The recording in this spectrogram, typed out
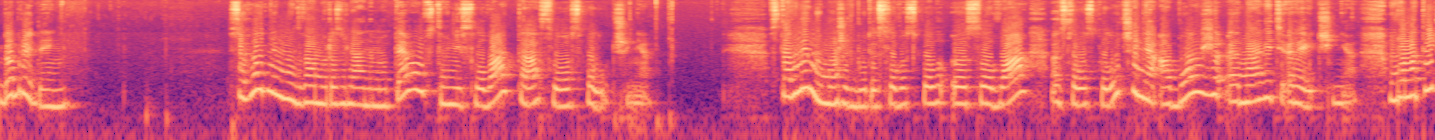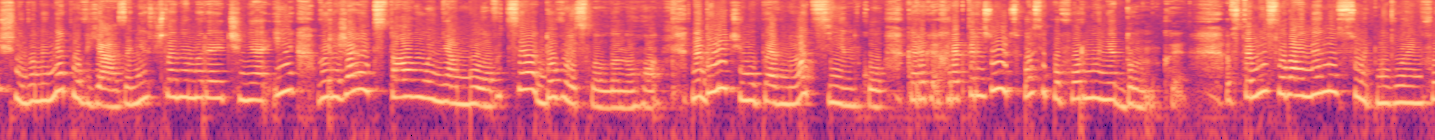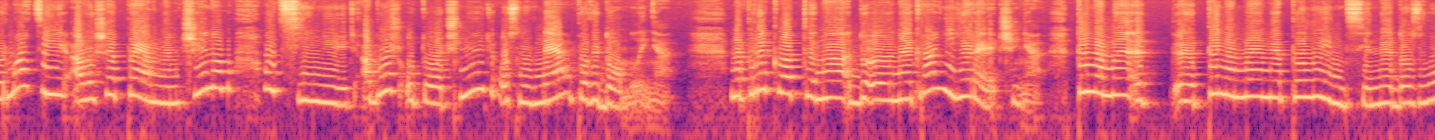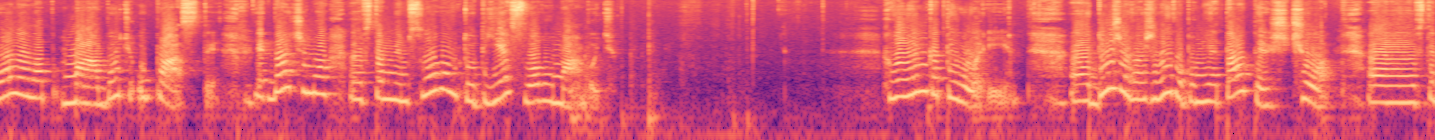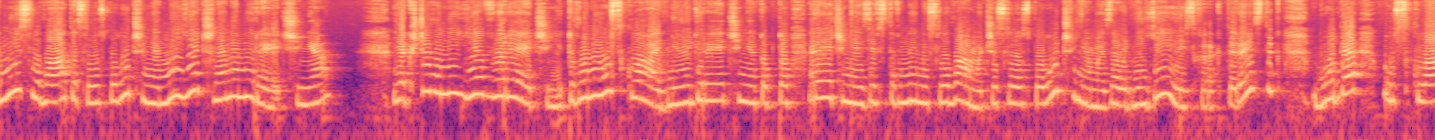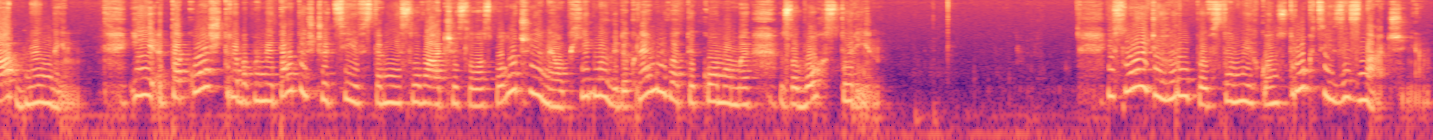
Добрий день! Сьогодні ми з вами розглянемо тему вставні слова та словосполучення. Вставними можуть бути е, слова, е, словосполучення або ж е, навіть речення. Граматично вони не пов'язані з членами речення і виражають ставлення мовця до висловленого, надають йому певну оцінку, характеризують спосіб оформлення думки. Вставні слова не несуть нової інформації, а лише певним чином оцінюють або ж уточнюють основне повідомлення. Наприклад, на, на екрані є речення. Ти на, ме, е, ти на мене пилинці не дозволила б, мабуть, упасти. Як бачимо, е, вставним словом тут є слово мабуть. Хвилинка теорії. Е, Дуже важливо пам'ятати, що е, вставні слова та словосполучення не є членами речення. Якщо вони є в реченні, то вони ускладнюють речення, тобто речення зі вставними словами чи словосполученнями за однією із характеристик буде ускладненим. І також треба пам'ятати, що ці вставні слова чи словосполучення необхідно відокремлювати комами з обох сторін. Існують групи вставних конструкцій за значенням.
